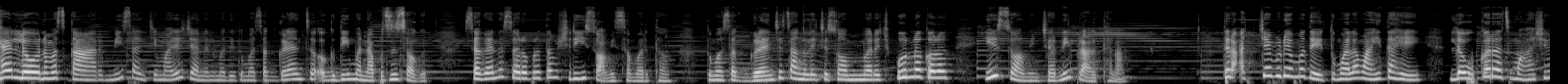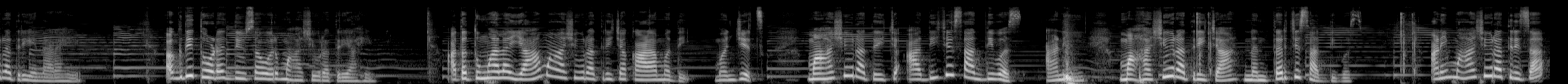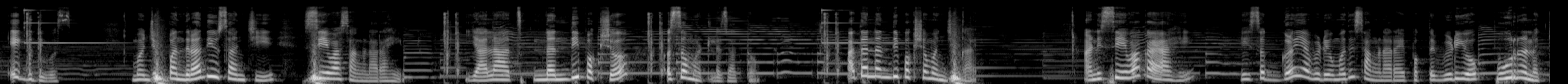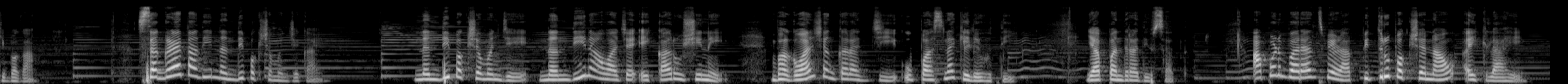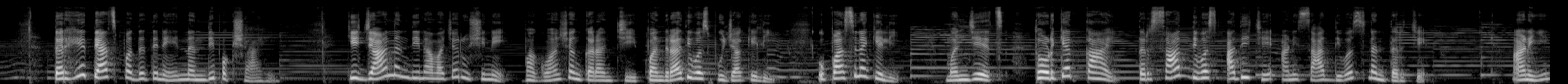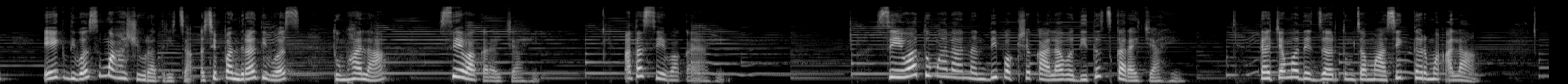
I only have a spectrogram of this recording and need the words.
Hello नमस्कार. मी सांची माझ्या चॅनलमध्ये तुम्हा सगळ्यांचं अगदी मनापासून स्वागत. सगळ्यांना सर्वप्रथम श्री स्वामी समर्थ. तुम्हा सगळ्यांच्या चांगल्याचे स्वामी महाराज पूर्ण करत ही स्वामींचरणी प्रार्थना. तर आजच्या व्हिडिओमध्ये तुम्हाला माहीत आहे लवकरच महाशिवरात्री येणार आहे. अगदी थोड्याच दिवसावर महाशिवरात्री आहे. आता तुम्हाला या महाशिवरात्रीच्या काळामध्ये म्हणजेच महाशिवरात्रीच्या आधीचे सात दिवस आणि महाशिवरात्रीच्या नंतरचे सात दिवस आणि महाशिवरात्रीचा एक दिवस. म्हणजे पंधरा दिवसांची सेवा सांगणार आहे. यालाच नंदी पक्ष असं म्हटलं जातं. आता नंदी पक्ष म्हणजे काय? आणि सेवा काय आहे? हे सगळं या व्हिडिओमध्ये सांगणार आहे. फक्त व्हिडिओ पूर्ण नक्की बघा. सगळ्यात आधी नंदी पक्ष म्हणजे काय? नंदी पक्ष म्हणजे नंदी नावाच्या एका ऋषीने भगवान शंकरांची उपासना केली होती. या पंधरा दिवसात. आपण बऱ्याच वेळा पितृपक्ष नाव ऐकलं आहे. तर हे त्याच पद्धतीने नंदी पक्ष आहे. की ज्या नंदी नावाच्या ऋषीने भगवान शंकरांची पंधरा दिवस पूजा केली उपासना केली म्हणजेच थोडक्यात काय तर सात दिवस आधीचे आणि सात दिवस नंतरचे. आणि एक दिवस महाशिवरात्रीचा असे पंधरा दिवस तुम्हाला सेवा करायची आहे. आता सेवा काय आहे? सेवा तुम्हाला नंदी पक्ष कालावधीतच करायची आहे. त्याच्यामध्ये जर तुमचा मासिक धर्म आला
